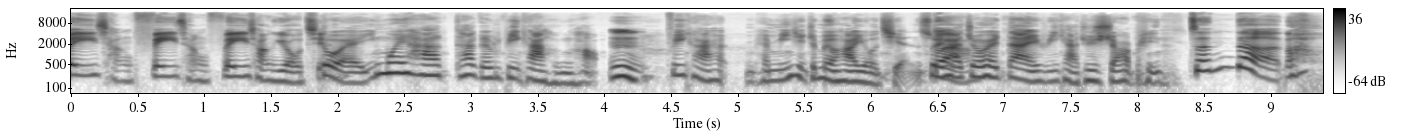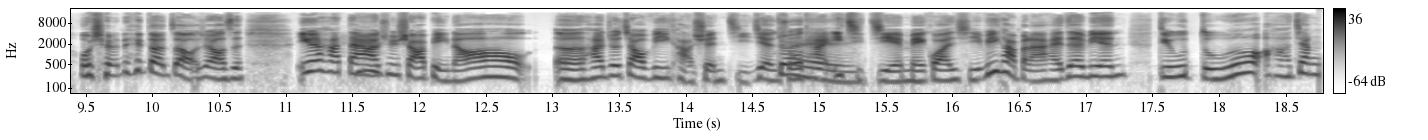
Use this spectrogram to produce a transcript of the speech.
非常非常非常有钱，对，因为他他跟 Vika 很好，嗯，Vika 很很明显就没有他有钱，所以他就会带 Vika 去 shopping，真的。然后我觉得那段最好笑的是，因为他带他去 shopping，然后呃，他就叫 Vika 选几件，说他一起结没关系。Vika 本来还在那边丢毒，说啊这样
